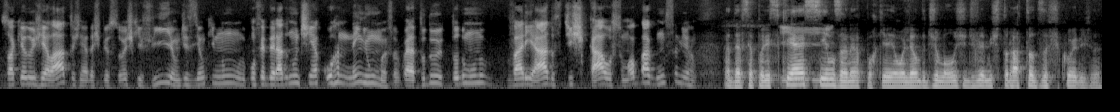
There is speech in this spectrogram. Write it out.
Só que os relatos, né, das pessoas que viam, diziam que não, o Confederado não tinha cor nenhuma, sabe? Era tudo, todo mundo variado, descalço, mó bagunça mesmo. É, deve ser por isso que E- é cinza, né? Porque olhando de longe devia misturar todas as cores, né?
